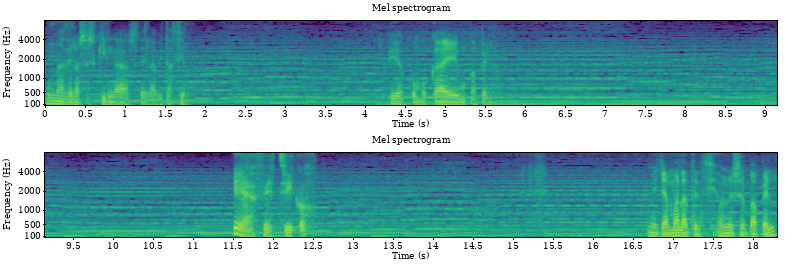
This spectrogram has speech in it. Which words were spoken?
una de las esquinas de la habitación. Y veo cómo cae un papel. ¿Qué haces, chico? Me llama la atención ese papel.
